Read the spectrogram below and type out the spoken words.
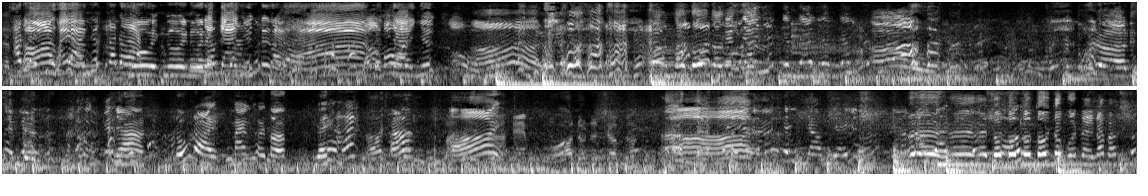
đẹp Ờ, thấy không nhất cả đoàn người người người đẹp trai nhất đây nè. à, đẹp trai nhất. Đó tôi tôi tôi đẹp trai nhất đẹp trai đẹp trai túi đi xin liền nha đúng rồi. Mang hơi tợt vậy hả? Hả? rồi. em của Donald Trump đó. Ờ. ê ê ê tôi tôi tôi tôi tôi bữa này nó bán được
